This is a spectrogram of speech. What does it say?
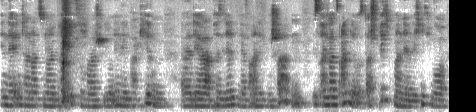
in der internationalen Presse zum Beispiel und in den Papieren äh, der Präsidenten der Vereinigten Staaten ist ein ganz anderes. Da spricht man nämlich nicht nur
